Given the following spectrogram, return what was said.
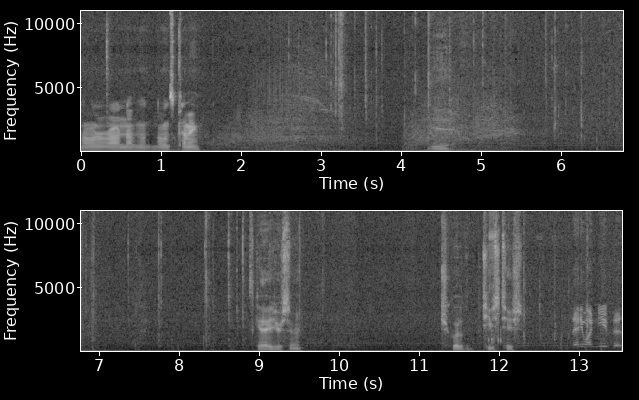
No one around, no, no one's coming. Yeah. Let's get out of here soon. Should go to the TV station. Does anyone need this?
